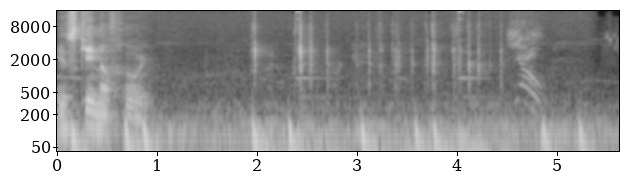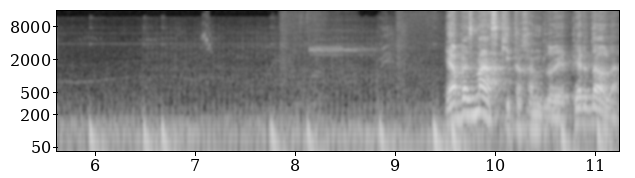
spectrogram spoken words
Jest kino w chuj. Ja bez maski to handluję, pierdolę.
